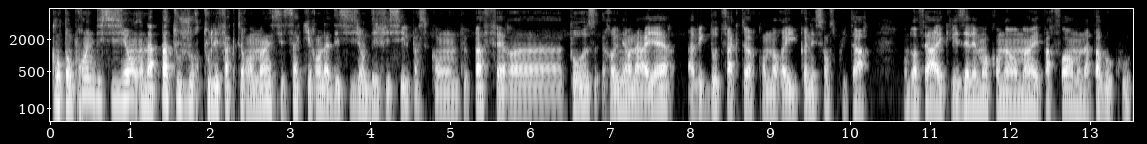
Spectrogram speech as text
quand on prend une décision, on n'a pas toujours tous les facteurs en main, et c'est ça qui rend la décision difficile, parce qu'on ne peut pas faire pause, revenir en arrière avec d'autres facteurs qu'on aurait eu connaissance plus tard on doit faire avec les éléments qu'on a en main et parfois on n'en a pas beaucoup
